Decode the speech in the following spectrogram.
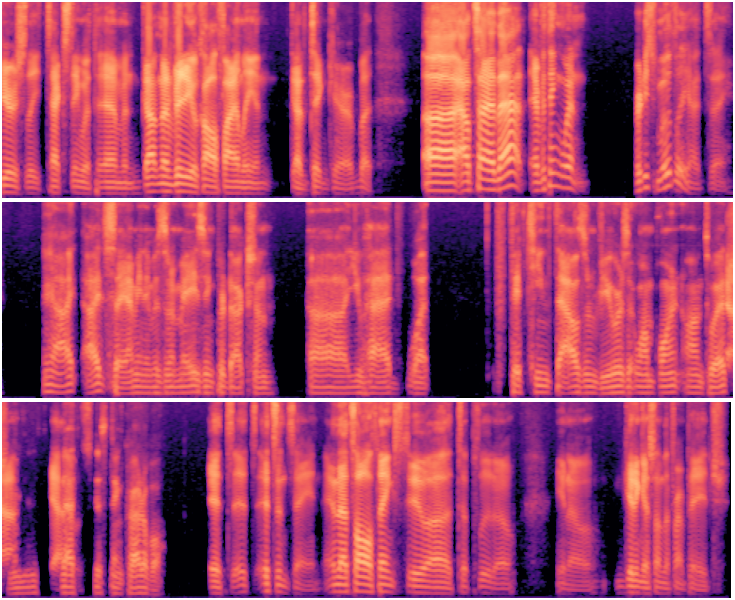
furiously texting with him and got on a video call finally and got it taken care of. But uh, outside of that, everything went pretty smoothly, I'd say. yeah, I, I'd say, I mean, it was an amazing production. Uh, you had what, 15,000 viewers at one point on Twitch. Yeah, I mean, yeah, that that's just incredible. It's it's it's insane, and that's all thanks to uh, to Pluto, you know, getting us on the front page.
